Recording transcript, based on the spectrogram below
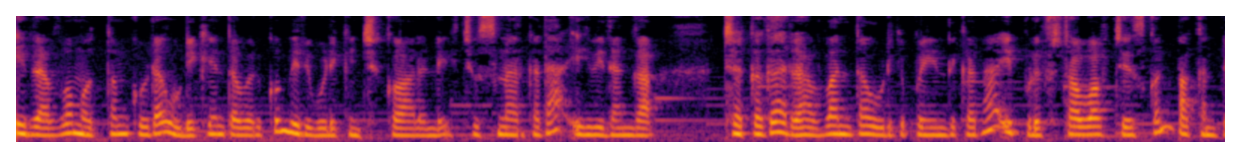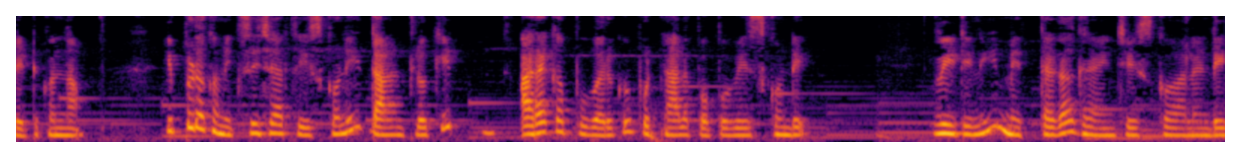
ఈ రవ్వ మొత్తం కూడా ఉడికేంత వరకు మీరు ఉడికించుకోవాలండి. చూస్తున్నారు కదా ఈ విధంగా. చక్కగా రవ్వ అంతా ఉడికిపోయింది కదా ఇప్పుడు స్టవ్ ఆఫ్ చేసుకొని పక్కన పెట్టుకుందాం. ఇప్పుడు ఒక మిక్సీ జార్ తీసుకొని దాంట్లోకి అరకప్పు వరకు పుట్నాల పప్పు వేసుకోండి. వీటిని మెత్తగా గ్రైండ్ చేసుకోవాలండి.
